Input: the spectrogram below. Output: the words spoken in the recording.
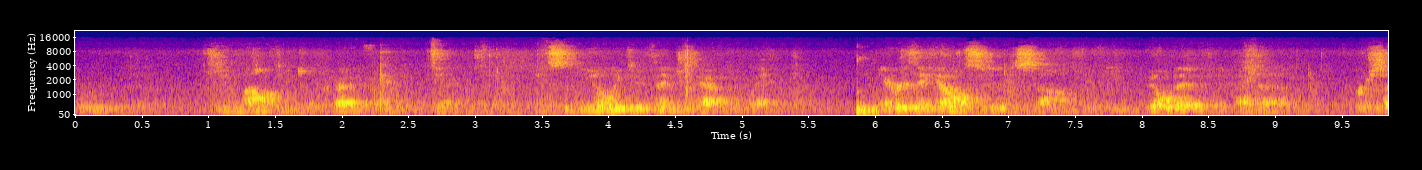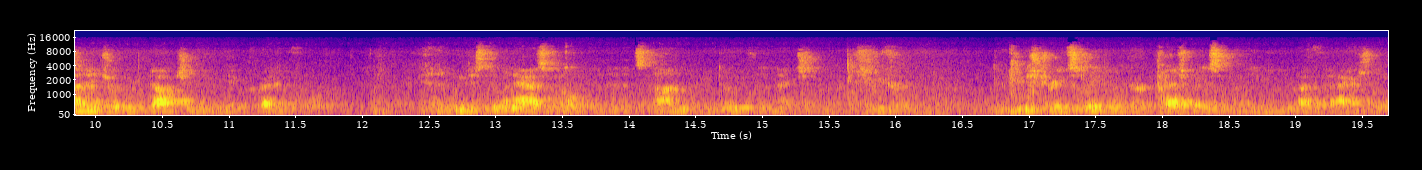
prove the amount you took credit for. It's the only two things you have to weigh. Everything else is, um, if you build it at a percentage of reduction, you get credit for it. And we just do an as-built, and then it's done, we move to the next year. When you do street sweeping or catch basin cleaning, you have to actually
